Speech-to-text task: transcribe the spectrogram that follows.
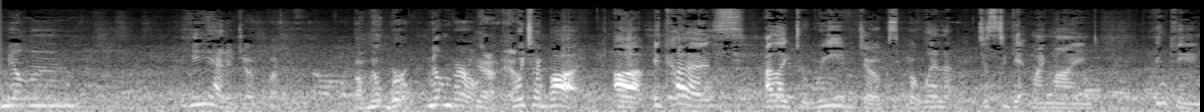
Milton, he had a joke book. Uh, Milton Berle. Milton Berle, Yeah, yeah. which I bought uh, because I like to read jokes, but when just to get my mind thinking.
